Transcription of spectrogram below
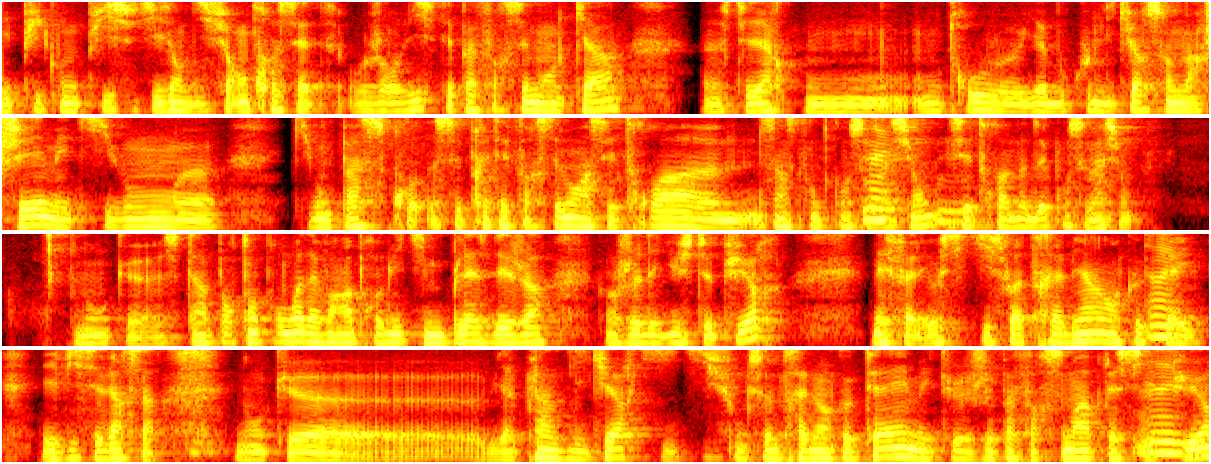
et puis qu'on puisse utiliser dans différentes recettes. Aujourd'hui, c'était pas forcément le cas, euh, c'est-à-dire qu'on trouve il y a beaucoup de liqueurs sur le marché, mais qui vont euh, qui vont pas se, prêter forcément à ces trois euh, instants de consommation, ces trois modes de consommation. Donc euh, c'était important pour moi d'avoir un produit qui me plaise déjà quand je déguste pur, mais il fallait aussi qu'il soit très bien en cocktail et vice versa. Donc euh, il y a plein de liqueurs qui, qui, fonctionnent très bien en cocktail, mais que je vais pas forcément apprécier pur.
